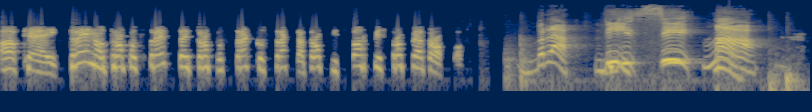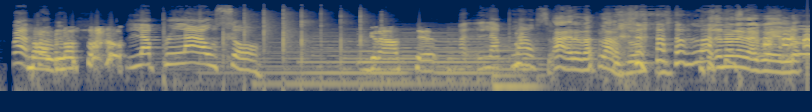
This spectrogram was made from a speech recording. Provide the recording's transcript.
ok, treno troppo stretto e troppo strecco, strecca, troppi storpi, stroppia troppo. Bravissima! Non lo so, L'applauso! Grazie. Ma l'applauso! Ah, era l'applauso? non era quello.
